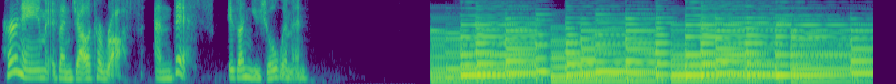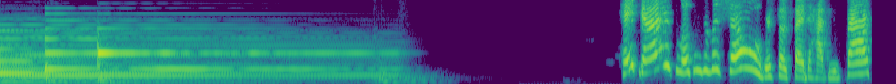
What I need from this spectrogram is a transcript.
Her name is Angelica Ross, and this is Unusual Women. Hey guys, welcome to the show. We're so excited to have you back.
